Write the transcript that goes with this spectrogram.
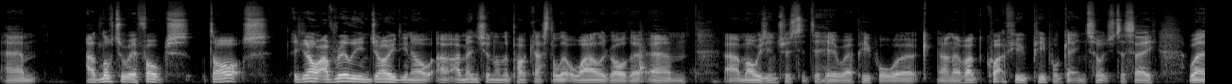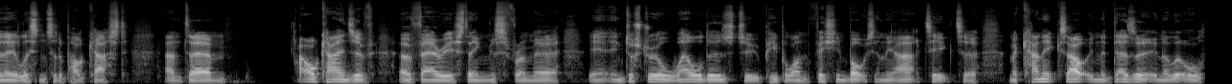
Um, I'd love to hear folks' thoughts you know, I've really enjoyed. You know, I, mentioned on the podcast a little while ago that um, I'm always interested to hear where people work, and I've had quite a few people get in touch to say where they listen to the podcast, and um, all kinds of, of various things from uh, industrial welders to people on fishing boats in the Arctic to mechanics out in the desert in a little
